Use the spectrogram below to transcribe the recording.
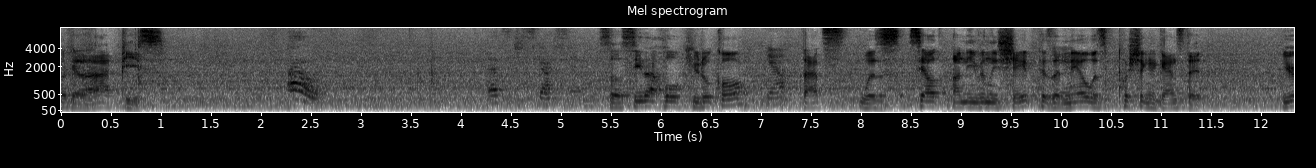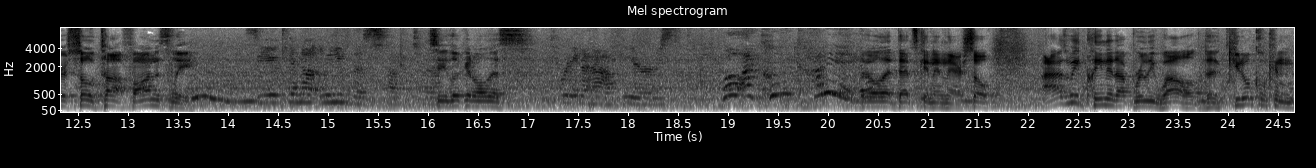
Look at that piece. Oh. That's disgusting. So see that whole cuticle? Yeah. That's was see how it's unevenly shaped because the nail was pushing against it. You're so tough, honestly. So you cannot leave this stuff to See, look at all this, three and a half years. Well, I couldn't cut it. look at all that dead skin in there. So, as we clean it up really well, the cuticle can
